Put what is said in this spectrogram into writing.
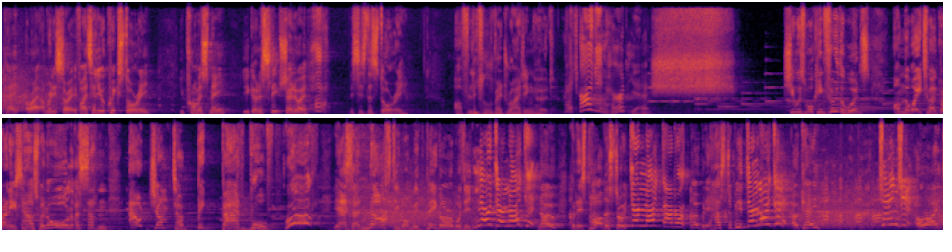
okay. All right, I'm really sorry. If I tell you a quick story, you promise me you go to sleep straight away. This is the story of Little Red Riding Hood. Red Riding Hood. Yeah, shh. She was walking through the woods on the way to her granny's house when all of a sudden out jumped a big bad wolf. Wolf! Yes, a nasty one with big horrible teeth. No, don't like it. No, but it's part of the story. Don't like that one. No, but it has to be. Don't like it. Okay, Change it. all right.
